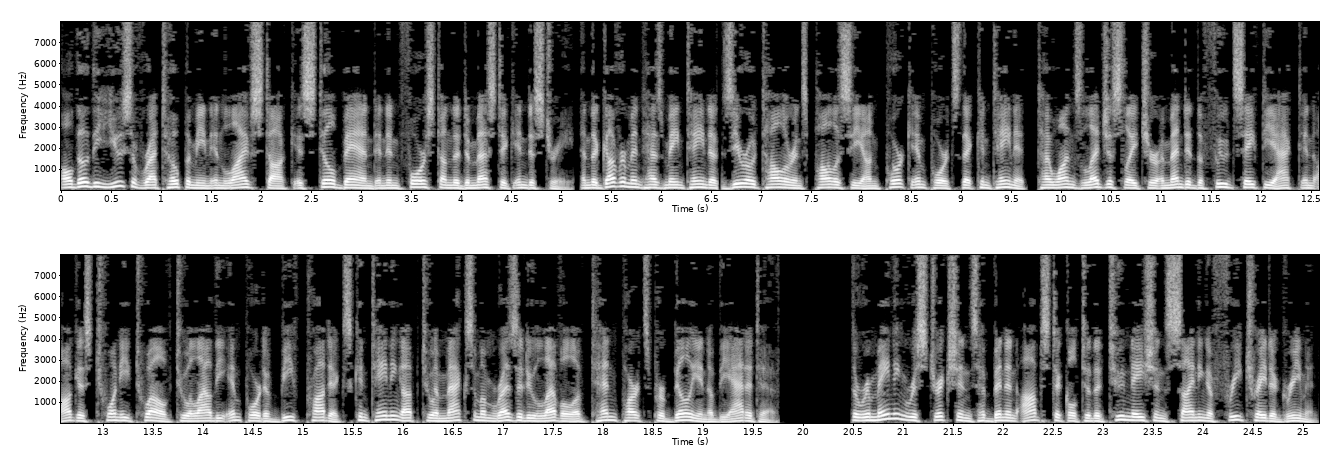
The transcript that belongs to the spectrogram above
Although the use of ratopamine in livestock is still banned and enforced on the domestic industry, and the government has maintained a zero-tolerance policy on pork imports that contain it, Taiwan's legislature amended the Food Safety Act in August 2012 to allow the import of beef products containing up to a maximum residue level of 10 parts per billion of the additive. The remaining restrictions have been an obstacle to the two nations signing a free trade agreement,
